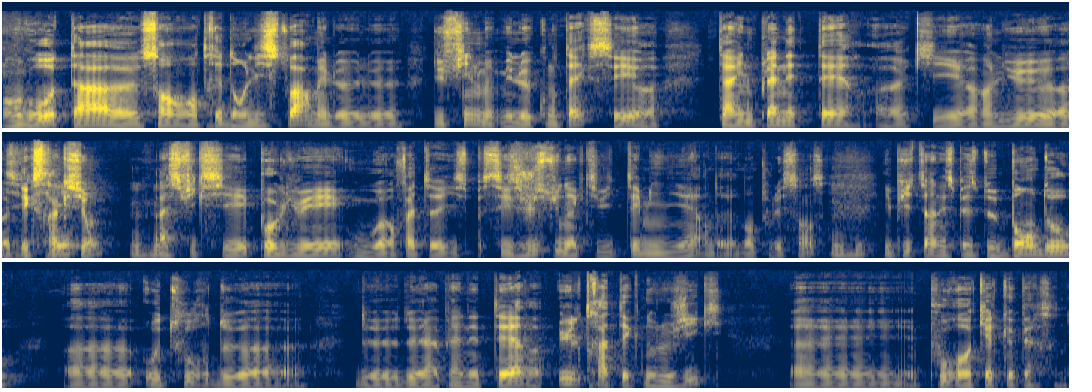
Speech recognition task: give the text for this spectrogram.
en gros, t'as, euh, sans rentrer dans l'histoire mais le, le- du film, mais le contexte, c'est euh, t'as une planète Terre euh, qui est un lieu euh, d'extraction, Mhm. asphyxiée, polluée, où euh, en fait c'est juste une activité minière de- dans tous les sens. Mhm. Et puis t'as une espèce de bandeau euh, autour de, de, de la planète Terre, ultra technologique, pour quelques personnes.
